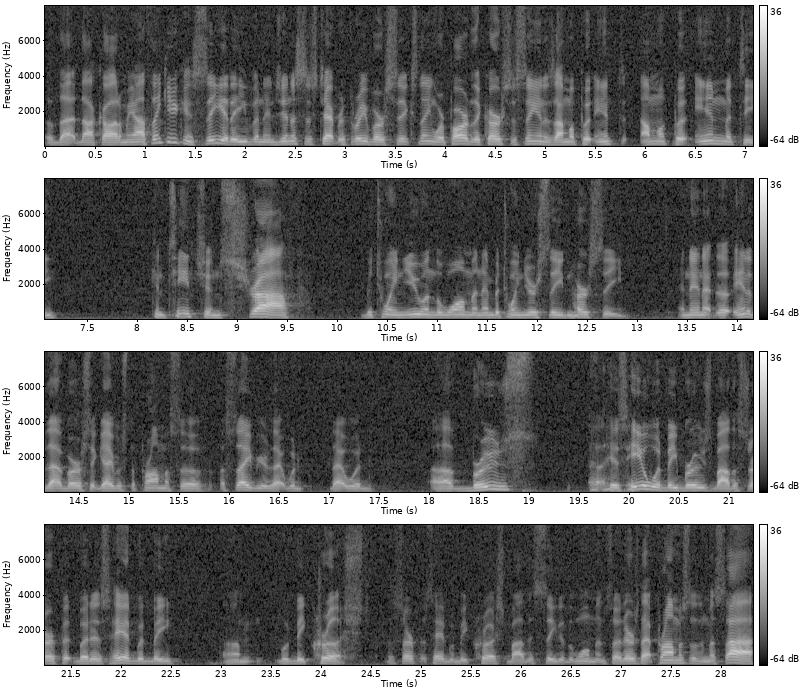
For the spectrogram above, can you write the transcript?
of that dichotomy. I think you can see it even in Genesis chapter 3, verse 16, where part of the curse of sin is I'm going to put, I'm going to put enmity, contention, strife between you and the woman and between your seed and her seed. And then at the end of that verse, it gave us the promise of a Savior that would, that would uh, bruise, uh, his heel would be bruised by the serpent, but his head would be um, would be crushed. The serpent's head would be crushed by the seed of the woman. So there's that promise of the Messiah,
